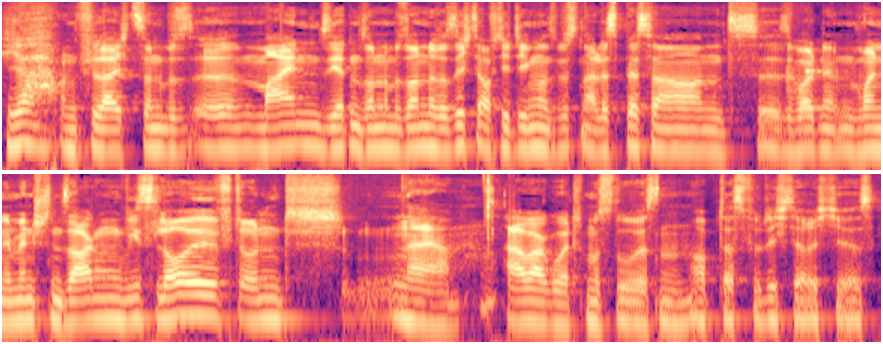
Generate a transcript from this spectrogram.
Ja, und vielleicht so eine, äh, meinen, sie hätten so eine besondere Sicht auf die Dinge und sie wissen alles besser und äh, sie wollten, wollen den Menschen sagen, wie es läuft und naja, aber gut, musst du wissen, ob das für dich der richtige ist.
